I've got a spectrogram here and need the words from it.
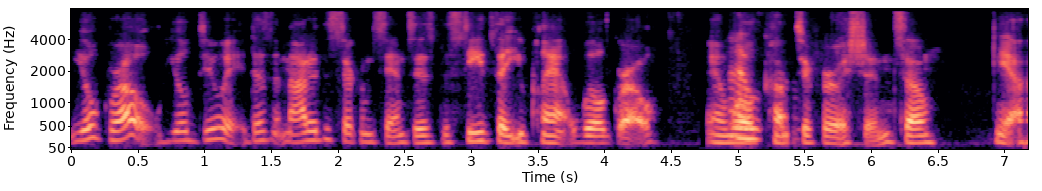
you'll grow you'll do it. It doesn't matter the circumstances the seeds that you plant will grow and will come to fruition. So yeah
